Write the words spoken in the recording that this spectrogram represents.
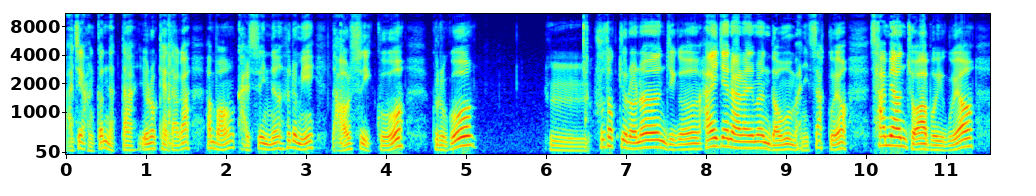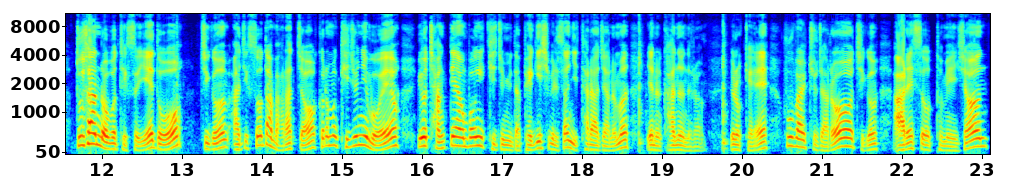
아직 안 끝났다. 이렇게다가 한번 갈 수 있는 흐름이 나올 수 있고 그리고 음, 후속주로는 지금 하이젠아라면 너무 많이 쌌고요. 사면 좋아 보이고요. 두산 로보틱스 얘도 지금 아직 쏟아 말았죠. 그러면 기준이 뭐예요? 요 장대 양봉이 기준입니다. 121선 이탈하지 않으면 얘는 가는 흐름. 이렇게 후발주자로 지금 RS 오토메이션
